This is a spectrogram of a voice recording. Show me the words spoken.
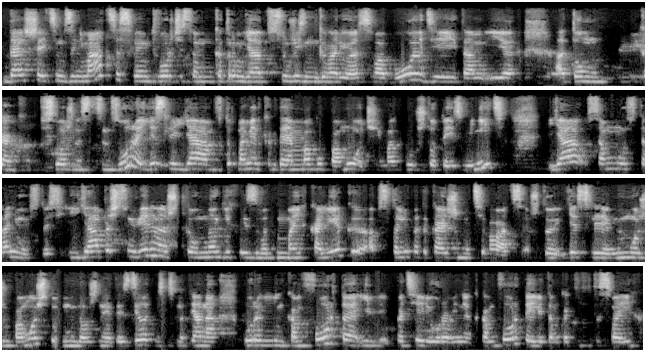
дальше этим заниматься, своим творчеством, которым я всю жизнь говорю о свободе и, там, и о том, как сложно с цензурой, если я в тот момент, когда я могу помочь и могу что-то изменить, я самоустранюсь. То есть я почти уверена, что у многих из вот моих коллег абсолютно такая же мотивация, что если мы можем помочь, то мы должны это сделать, несмотря на уровень комфорта или потери уровня комфорта или там каких-то своих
